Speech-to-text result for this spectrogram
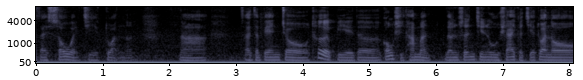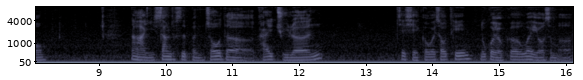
在收尾阶段了。那在这边就特别的恭喜他们，人生进入下一个阶段喽。那以上就是本周的开局人，谢谢各位收听。如果有各位有什么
